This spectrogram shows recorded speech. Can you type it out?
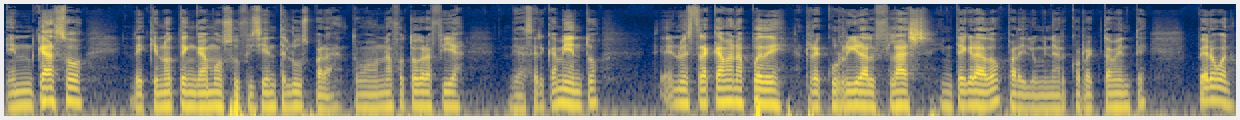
En caso de que no tengamos suficiente luz para tomar una fotografía, de acercamiento, eh, nuestra cámara puede recurrir al flash integrado para iluminar correctamente, pero bueno,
